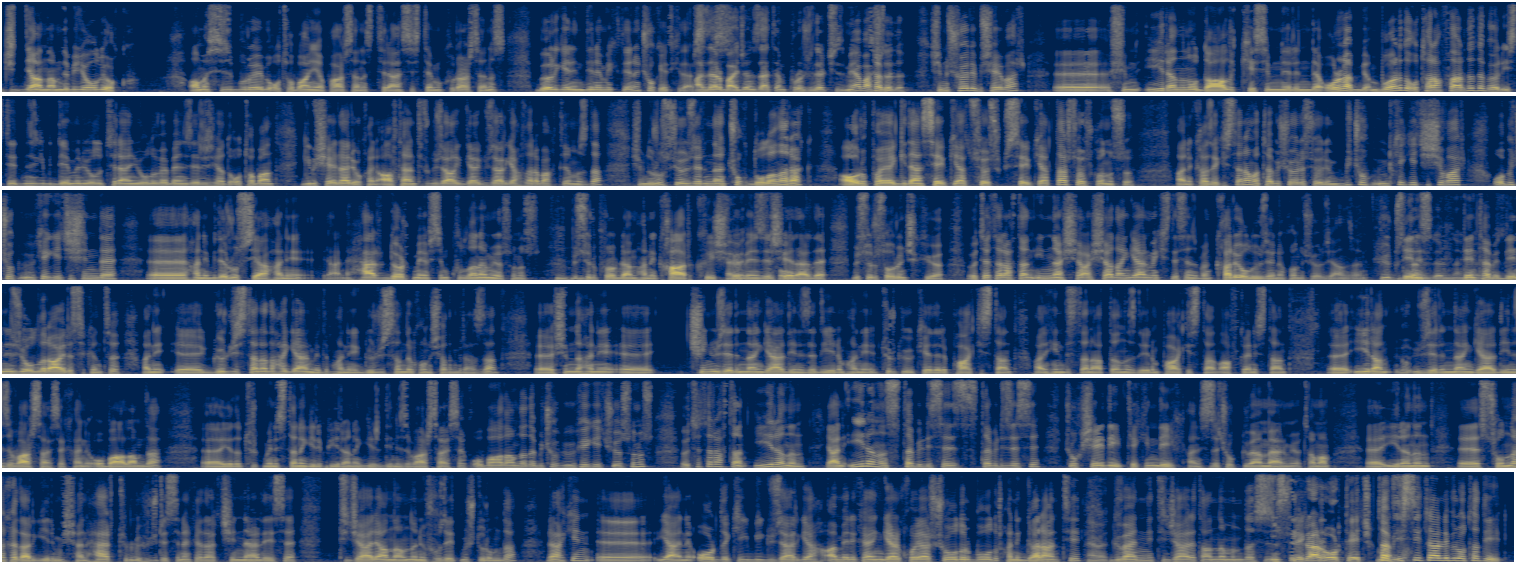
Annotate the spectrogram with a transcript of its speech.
ciddi anlamda bir yol yok. Ama siz buraya bir otoban yaparsanız, tren sistemi kurarsanız bölgenin dinamiklerini çok etkilersiniz. Azerbaycan zaten projeleri çizmeye başladı. Tabii. Şimdi şöyle bir şey var. Ee, şimdi İran'ın o dağlık kesimlerinde, orla, bu arada o taraflarda da böyle istediğiniz gibi demir yolu, tren yolu ve benzeri ya da otoban gibi şeyler yok. Hani alternatif güzergah, güzergahlara baktığımızda şimdi Rusya üzerinden çok dolanarak Avrupa'ya giden sevkiyat söz, sevkiyatlar söz konusu hani Kazakistan ama tabii şöyle söyleyeyim birçok ülke geçişi var. O birçok ülke geçişinde e, hani bir de Rusya hani yani her dört mevsim kullanamıyorsunuz. Hı hı. Bir sürü problem hani kar, kış evet, ve benzeri soğuk. şeylerde bir sürü sorun çıkıyor. Öte taraftan inin aşağı aşağıdan gelmek isteseniz ben karayolu üzerine konuşuyoruz yalnız hani. Gürcistan deniz, üzerinden. Den, tabii deniz yolları ayrı sıkıntı. Hani e, Gürcistan'a daha gelmedim. Hani Gürcistan'da konuşalım birazdan. E, şimdi hani e, Çin üzerinden geldiğinizde diyelim hani Türk ülkeleri Pakistan hani Hindistan'a attığınız diyelim Pakistan, Afganistan, e, İran üzerinden geldiğinizi varsaysak hani o bağlamda e, ya da Türkmenistan'a girip İran'a girdiğinizi varsaysak o bağlamda da birçok ülke geçiyorsunuz. Öte taraftan İran'ın yani İran'ın stabilizesi, stabilizesi çok şey değil, tekin değil. Hani size çok güven vermiyor. Tamam e, İran'ın e, sonuna kadar girmiş. Hani her türlü hücresine kadar Çin neredeyse ticari anlamda nüfuz etmiş durumda. Lakin e, yani oradaki bir güzergah Amerika engel koyar şu olur bu olur. Hani garanti evet. güvenli ticaret anlamında sizin İstikrar sürekli... ortaya çıkmaz. Tabii istikrarlı bir rota değil.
